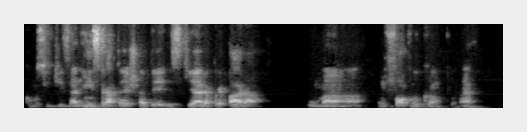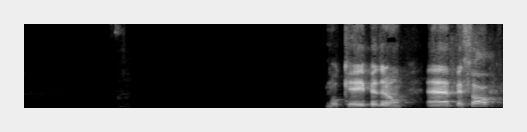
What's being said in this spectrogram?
como se diz, a linha estratégica deles, que era preparar uma, um foco no campo, né? Ok, Pedrão. É, pessoal,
